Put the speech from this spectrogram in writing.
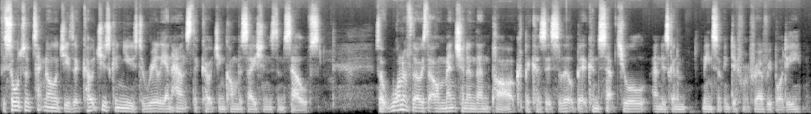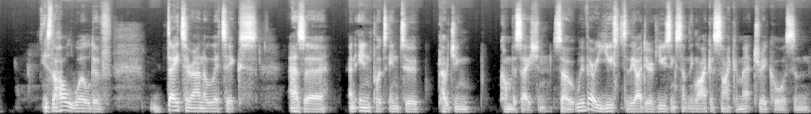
the sorts of technology that coaches can use to really enhance the coaching conversations themselves. So one of those that I'll mention and then park because it's a little bit conceptual and is going to mean something different for everybody is the whole world of data analytics as a an input into coaching conversation. So we're very used to the idea of using something like a psychometric or some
